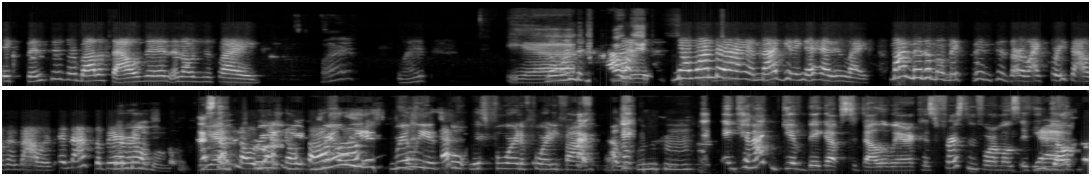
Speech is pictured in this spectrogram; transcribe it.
expenses are about a thousand, and I was just like, what, what? Yeah. No wonder, no wonder I am not getting ahead in life. My minimum expenses are like three thousand dollars, and that's the bare Girl, minimum. That's yeah, no, no really, it's really it's four, it's four to forty five. Mm-hmm. And can I give big ups to Delaware? Because first and foremost, if you yes. don't know,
